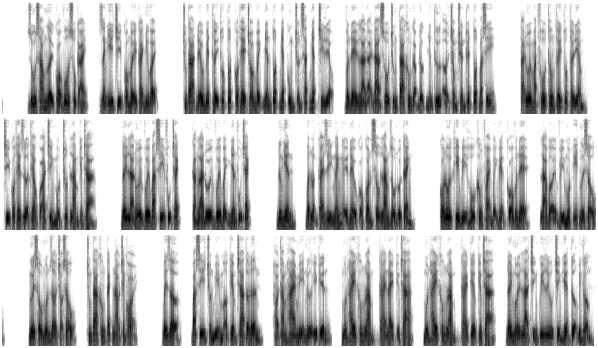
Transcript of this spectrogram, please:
Dù sao người có vô số cái, danh y chỉ có mấy cái như vậy chúng ta đều biết thầy thuốc tốt có thể cho bệnh nhân tốt nhất cùng chuẩn xác nhất trị liệu, vấn đề là đại đa số chúng ta không gặp được những thứ ở trong truyền thuyết tốt bác sĩ. Tại đối mặt phổ thông thầy thuốc thời điểm, chỉ có thể dựa theo quá trình một chút làm kiểm tra. Đây là đối với bác sĩ phụ trách, càng là đối với bệnh nhân phụ trách. Đương nhiên, bất luận cái gì ngành nghề đều có con sâu làm dầu nổi canh. Có đôi khi bị hố không phải bệnh viện có vấn đề, là bởi vì một ít người xấu. Người xấu muốn dở trò xấu, chúng ta không cách nào tránh khỏi. Bây giờ, bác sĩ chuẩn bị mở kiểm tra tờ đơn, hỏi thăm hai mỹ nữ ý kiến, muốn hay không làm cái này kiểm tra muốn hay không làm cái kia kiểm tra, đây mới là chính quy lưu trình hiện tượng bình thường.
